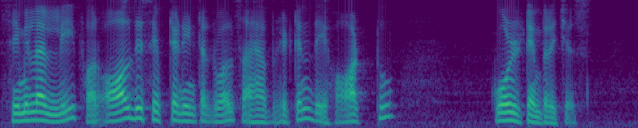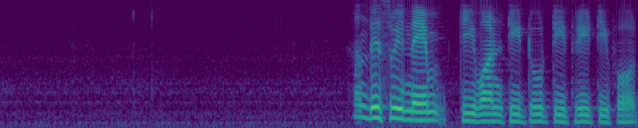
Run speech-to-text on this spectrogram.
Similarly, for all the shifted intervals I have written the hot to cold temperatures. And this we name T 1, T 2, T 3, T 4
